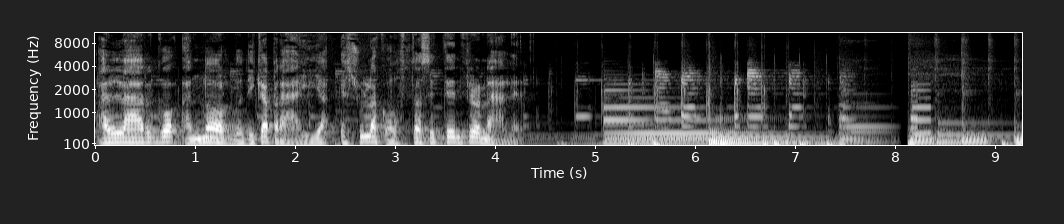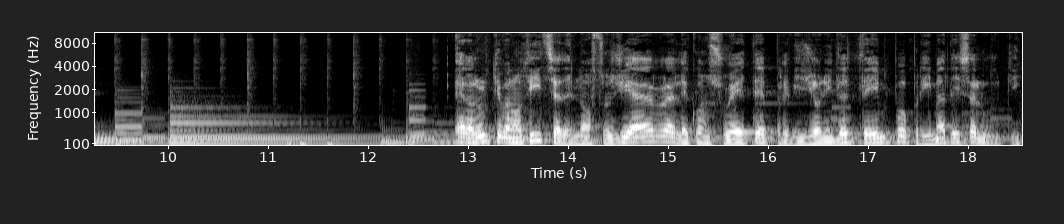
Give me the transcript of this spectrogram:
al largo a nord di Capraia e sulla costa settentrionale. Era l'ultima notizia del nostro GR, le consuete previsioni del tempo prima dei saluti.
